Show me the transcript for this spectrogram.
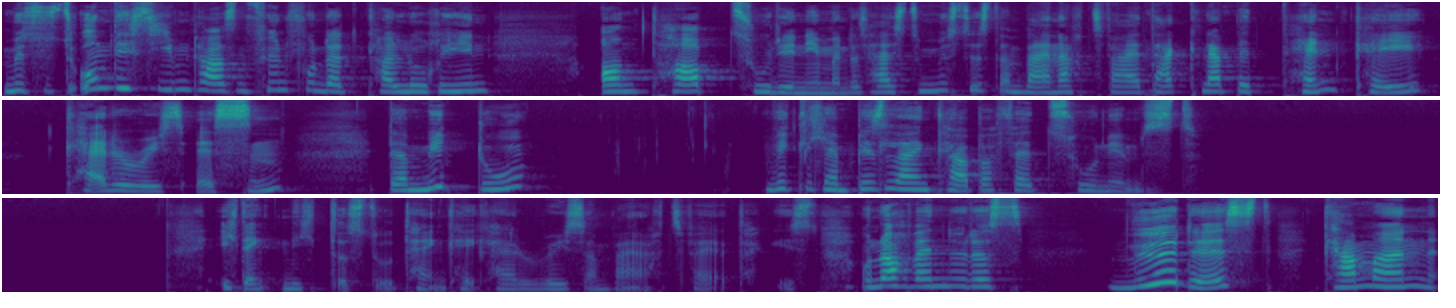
müsstest du um die 7500 Kalorien on top zu dir nehmen. Das heißt, du müsstest am Weihnachtsfeiertag knappe 10k Calories essen, damit du wirklich ein bisschen an Körperfett zunimmst. Ich denke nicht, dass du 10k Calories am Weihnachtsfeiertag isst. Und auch wenn du das würdest, kann man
